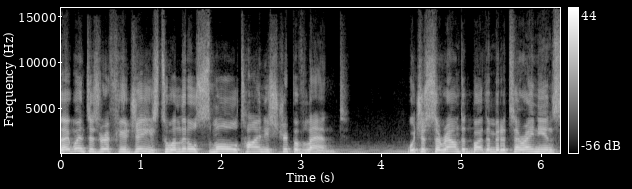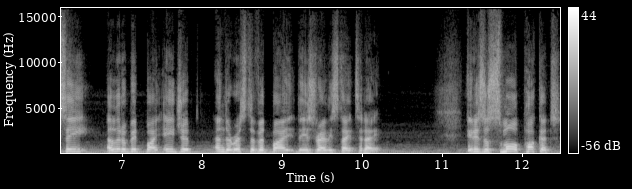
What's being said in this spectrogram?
They went as refugees to a little small tiny strip of land, which is surrounded by the Mediterranean Sea, a little bit by Egypt, and the rest of it by the Israeli state today. It is a small pocket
